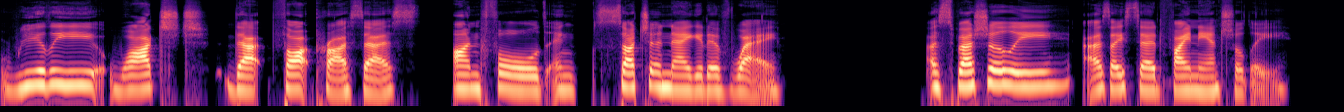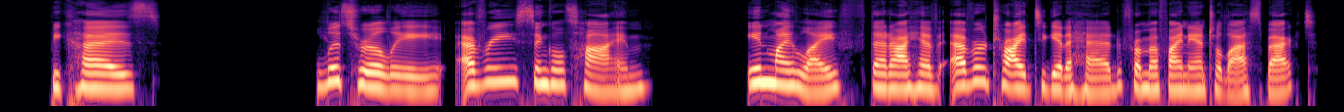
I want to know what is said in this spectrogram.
really watched that thought process unfold in such a negative way, especially, as I said, financially, because literally every single time in my life that I have ever tried to get ahead from a financial aspect,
